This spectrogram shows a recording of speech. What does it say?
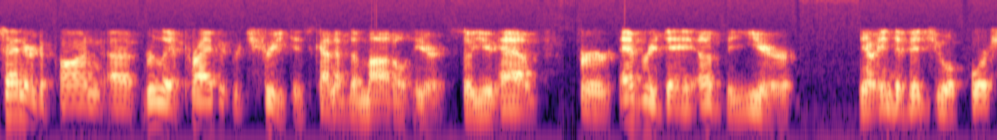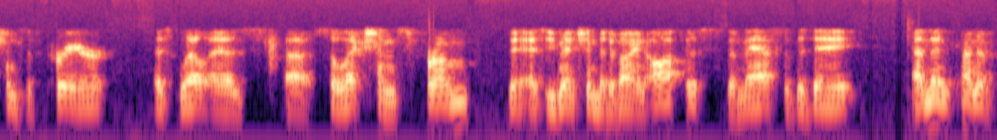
centered upon uh, really a private retreat is kind of the model here. So you have for every day of the year, you know, individual portions of prayer as well as uh, selections from, the, as you mentioned, the divine office, the mass of the day, and then kind of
